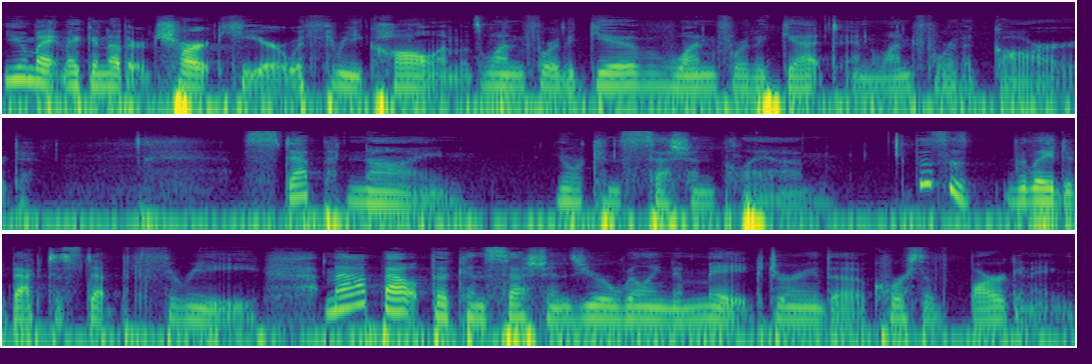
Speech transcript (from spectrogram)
You might make another chart here with three columns one for the give, one for the get, and one for the guard. Step 9 Your concession plan. This is related back to step three. Map out the concessions you're willing to make during the course of bargaining.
